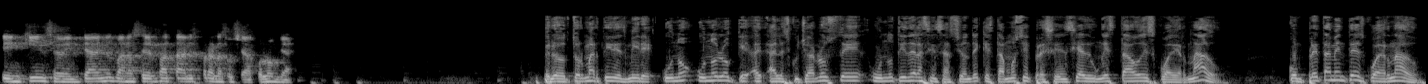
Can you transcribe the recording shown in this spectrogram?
en 15, 20 años van a ser fatales para la sociedad colombiana. Pero doctor Martínez, mire, uno, uno lo que al escucharlo usted, uno tiene la sensación de que estamos en presencia de un estado descuadernado, completamente descuadernado.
